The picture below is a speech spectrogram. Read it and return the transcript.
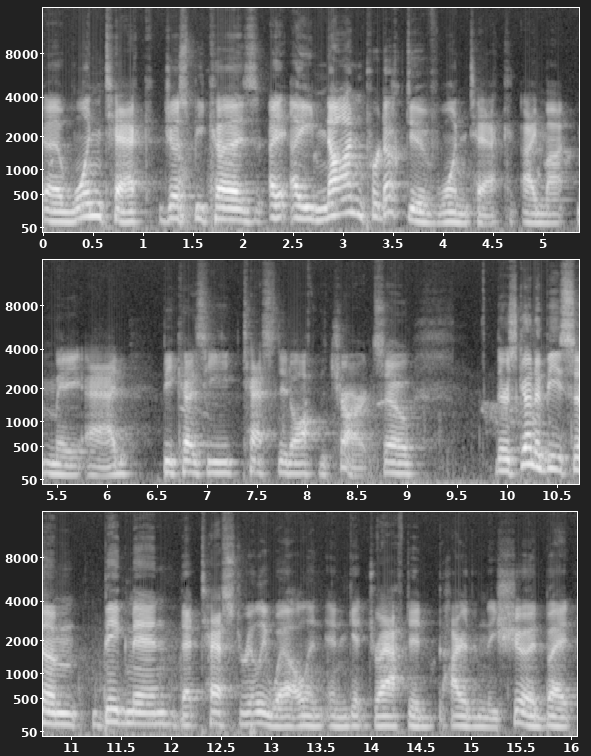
a, a uh, one tech just because a, a non-productive one tech, I might, may add, because he tested off the chart. So there's going to be some big men that test really well and, and get drafted higher than they should, but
